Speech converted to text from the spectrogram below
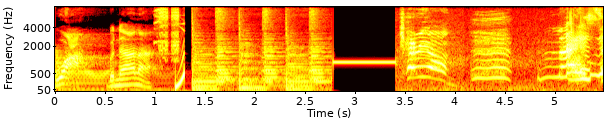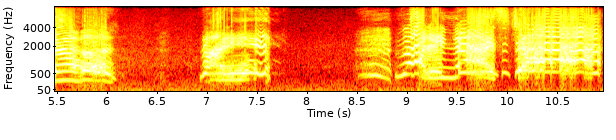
Wow, banana. Carry on! 97! 98! 99! Stop!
